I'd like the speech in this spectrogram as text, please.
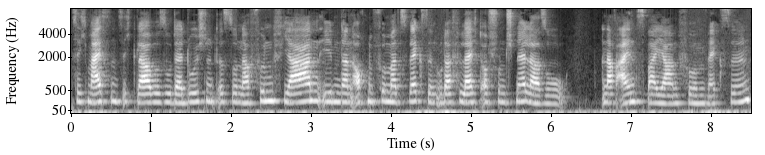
sich meistens, ich glaube, so der Durchschnitt ist so nach fünf Jahren eben dann auch eine Firma zu wechseln oder vielleicht auch schon schneller, so nach ein, zwei Jahren Firmen wechseln.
